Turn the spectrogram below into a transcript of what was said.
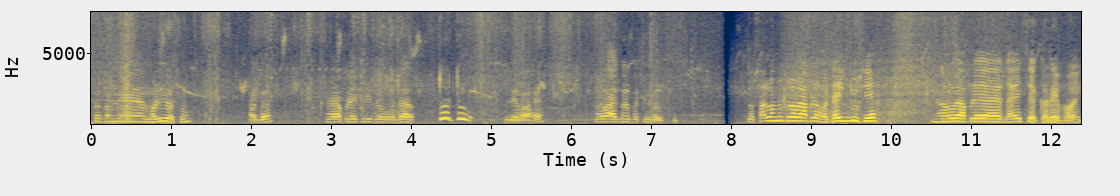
પછી તમને મળ્યો છું આગળ. હવે આપણે એટલી તો વગા લેવા હે. હવે આગળ પછી મળશું. તો ચાલો મિત્રો હવે આપણે વઢાઈ ગયું છે. ને હવે આપણે જાય છે ઘરે ભાઈ.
